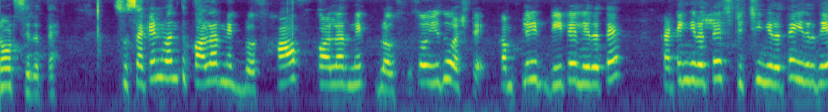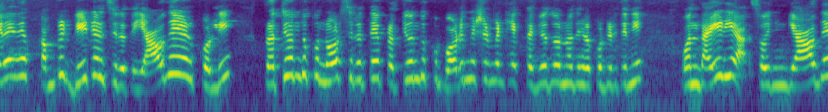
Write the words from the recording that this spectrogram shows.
ನೋಟ್ಸ್ ಇರುತ್ತೆ. ಸೊ ಸೆಕೆಂಡ್ ಒಂದು collar neck blouse half collar neck blouse so ಇದು ಅಷ್ಟೇ. ಕಂಪ್ಲೀಟ್ ಡೀಟೇಲ್ ಇರುತ್ತೆ. ಕಟಿಂಗ್ ಇರುತ್ತೆ ಸ್ಟಿಚಿಂಗ್ ಇರುತ್ತೆ. ಇದ್ರದ್ದು ಏನೇನಿದೆ ಕಂಪ್ಲೀಟ್ ಡೀಟೇಲ್ಸ್ ಇರುತ್ತೆ. ಯಾವುದೇ ಹೇಳ್ಕೊಡ್ಲಿ. ಪ್ರತಿಯೊಂದಕ್ಕೂ ನೋಟ್ಸ್ ಇರುತ್ತೆ. ಪ್ರತಿಯೊಂದಕ್ಕೂ ಬಾಡಿ ಮೆಷರ್ಮೆಂಟ್ ಹೇಗೆ ತೆಗೆಯೋದು ಅನ್ನೋದು ಹೇಳ್ಕೊಟ್ಟಿರ್ತೀನಿ. ಒಂದು ಐಡಿಯಾ ಸೊ ನಿಮ್ಗೆ ಯಾವುದೇ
